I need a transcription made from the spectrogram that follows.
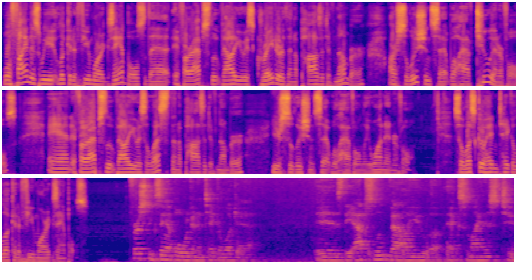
We'll find as we look at a few more examples that if our absolute value is greater than a positive number, our solution set will have two intervals. And if our absolute value is less than a positive number, your solution set will have only one interval. So let's go ahead and take a look at a few more examples. First example we're going to take a look at is the absolute value of x minus 2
